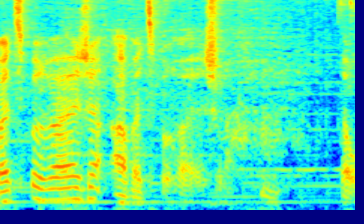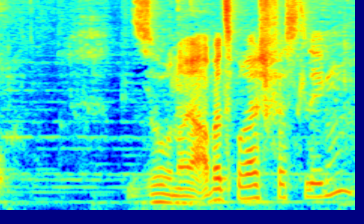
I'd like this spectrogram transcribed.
Arbeitsbereiche, Arbeitsbereiche. Hm. Da oben. So, neuer Arbeitsbereich festlegen.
